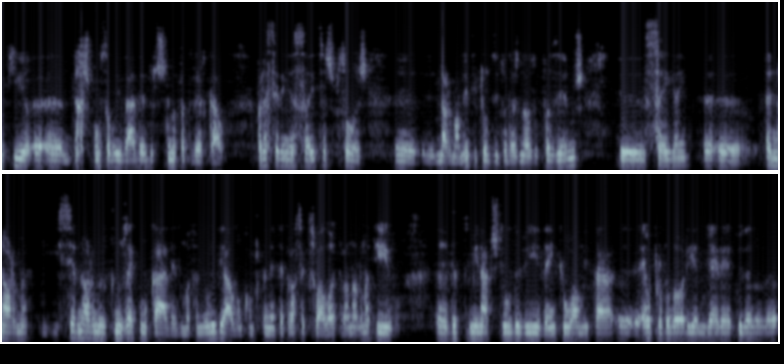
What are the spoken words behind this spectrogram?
aqui a, a, a responsabilidade é do sistema patriarcal. Para serem aceitas, as pessoas, eh, normalmente, e todos e todas nós o fazemos, eh, seguem eh, a norma, e se a norma que nos é colocada é de uma família ideal, um comportamento heterossexual ou heteronormativo, uh, determinado estilo de vida em que o homem está, uh, é o provedor e a mulher é a cuidadora,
